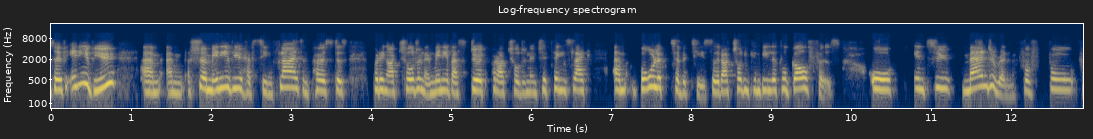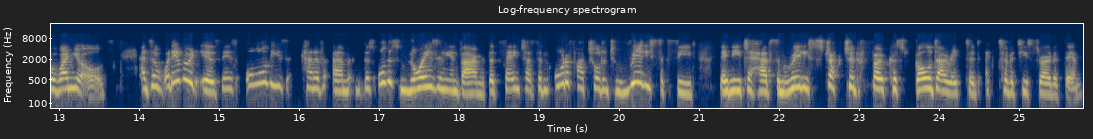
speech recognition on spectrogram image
So if any of you, um, I'm sure many of you have seen flyers and posters putting our children, and many of us do it, put our children into things like um, ball activities so that our children can be little golfers, or into Mandarin for, for, for one-year-olds, and so whatever it is, there's all these kind of, um, there's all this noise in the environment that's saying to us that in order for our children to really succeed, they need to have some really structured, focused, goal-directed activities thrown at them.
